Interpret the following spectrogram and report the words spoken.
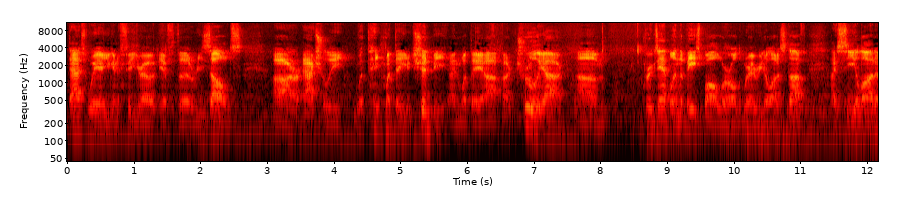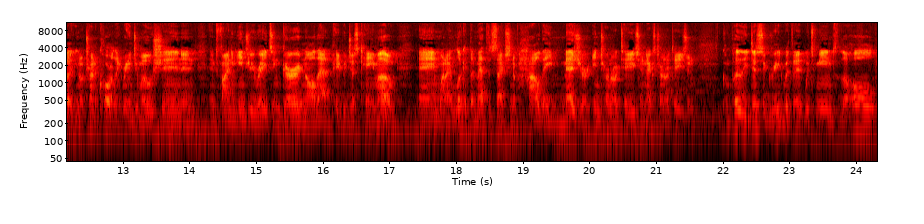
that's where you're going to figure out if the results are actually what they what they should be and what they are, are truly are. Um, for example, in the baseball world where I read a lot of stuff, I see a lot of, you know, trying to correlate range of motion and, and finding injury rates and GIRD and all that. paper just came out. And when I look at the method section of how they measure internal rotation and external rotation, completely disagreed with it, which means the whole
